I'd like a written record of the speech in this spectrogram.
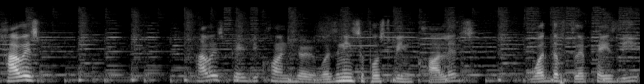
How is how is Paisley Con here? Wasn't he supposed to be in college? What the flip, Paisley?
